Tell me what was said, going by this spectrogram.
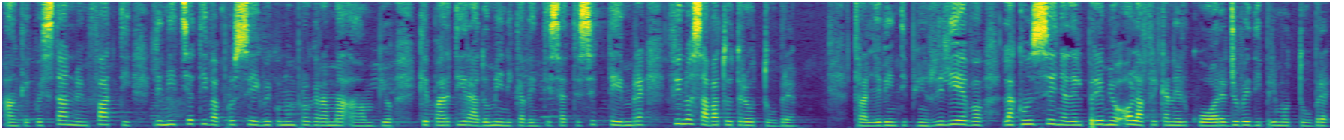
Anche quest'anno, infatti, l'iniziativa prosegue con un programma ampio che partirà domenica 27 settembre fino a sabato 3 ottobre. Tra gli eventi più in rilievo, la consegna del premio All Africa nel Cuore giovedì 1 ottobre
